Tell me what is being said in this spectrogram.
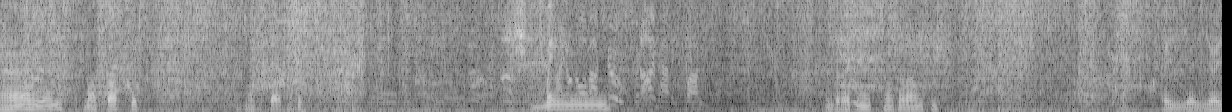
Ja, Jungs, Massaker. Massaker. Schwing. Und ich mich jetzt mal so langsam. Eieiei,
